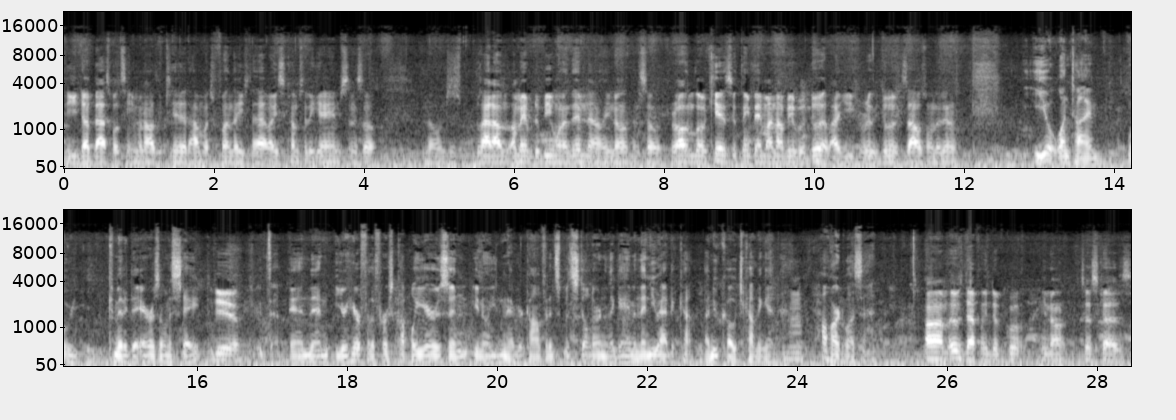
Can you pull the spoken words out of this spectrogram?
the UW basketball team when I was a kid, how much fun they used to have. I used to come to the games, and so you know I'm just glad I'm, I'm able to be one of them now. You know, and so for all them little kids who think they might not be able to do it, like you can really do it because I was one of them. You at one time were committed to Arizona State, Yeah, and then you're here for the first couple of years, and you know you didn't have your confidence, but still learning the game, and then you had to co- a new coach coming in. How hard was that? Um, it was definitely difficult, you know, just because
